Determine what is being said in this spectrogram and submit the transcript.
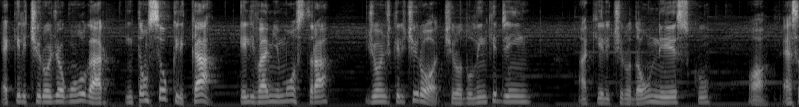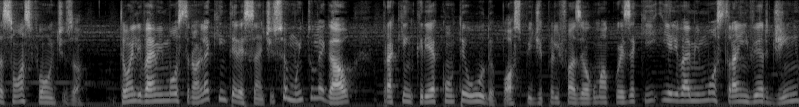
é que ele tirou de algum lugar. Então, se eu clicar, ele vai me mostrar de onde que ele tirou. Tirou do LinkedIn, aqui ele tirou da Unesco. Ó, essas são as fontes, ó. Então ele vai me mostrando. Olha que interessante. Isso é muito legal para quem cria conteúdo. Eu posso pedir para ele fazer alguma coisa aqui e ele vai me mostrar em verdinho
